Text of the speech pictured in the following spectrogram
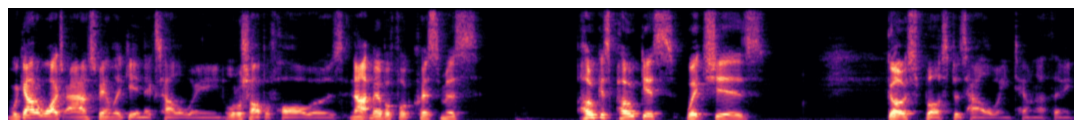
we gotta watch Addams Family again next Halloween. Little Shop of Horrors. Nightmare Before Christmas. Hocus Pocus, which is Ghostbusters Halloween Town, I think.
